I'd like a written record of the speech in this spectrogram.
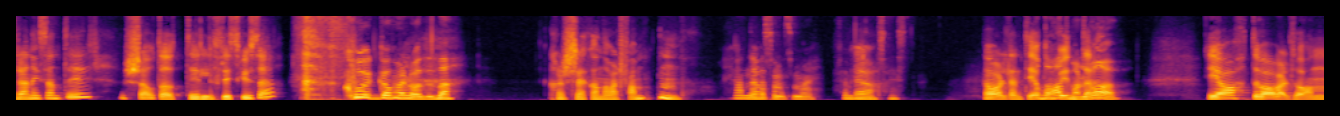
treningssenter. Shout-out til Friskhuset. Hvor gammel var du da? Kanskje jeg kan ha vært 15? Ja, det var samme som meg. 15, Ja. 16. Det var vel den tida Og da hadde man lov? Ja, det var vel sånn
